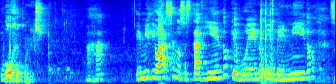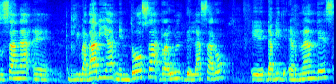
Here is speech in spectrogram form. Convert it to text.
de. Ojo con eso. Ajá. Emilio Arce nos está viendo, qué bueno, bienvenido. Susana eh, Rivadavia, Mendoza, Raúl de Lázaro, eh, David Hernández,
